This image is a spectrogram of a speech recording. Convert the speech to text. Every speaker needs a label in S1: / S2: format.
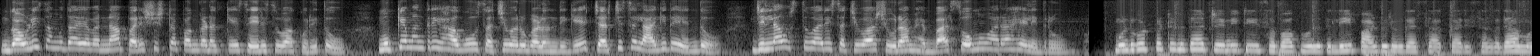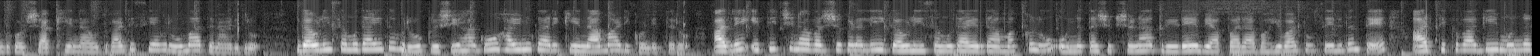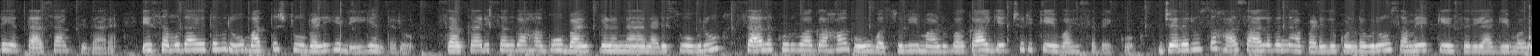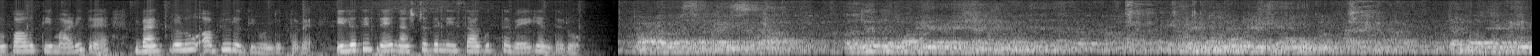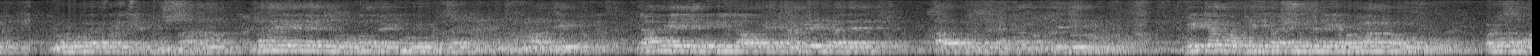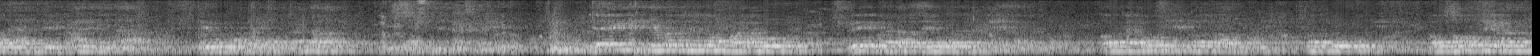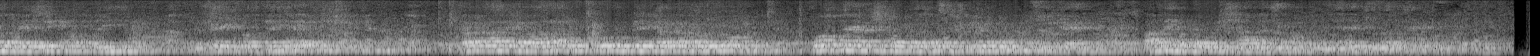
S1: ಗೌಳಿ ಸಮುದಾಯವನ್ನ ಪರಿಶಿಷ್ಟ ಪಂಗಡಕ್ಕೆ ಸೇರಿಸುವ ಕುರಿತು ಮುಖ್ಯಮಂತ್ರಿ ಹಾಗೂ ಸಚಿವರುಗಳೊಂದಿಗೆ ಚರ್ಚಿಸಲಾಗಿದೆ ಎಂದು ಜಿಲ್ಲಾ ಉಸ್ತುವಾರಿ ಸಚಿವ ಶಿವರಾಮ್ ಹೆಬ್ಬಾರ್ ಸೋಮವಾರ ಹೇಳಿದರು.
S2: ಮುಂಡಗೋಡ್ ಪಟ್ಟಣದ ಟ್ರಿನಿಟಿ ಸಭಾಭವನದಲ್ಲಿ ಪಾಂಡುರಂಗ ಸಹಕಾರಿ ಸಂಘದ ಮುಂಡಗೋಡ್ ಶಾಖೆಯನ್ನು ಉದ್ಘಾಟಿಸಿ ಅವರು ಮಾತನಾಡಿದರು. ಗೌಳಿ ಸಮುದಾಯದವರು ಕೃಷಿ ಹಾಗೂ ಹೈನುಗಾರಿಕೆಯನ್ನ ಮಾಡಿಕೊಂಡಿದ್ದರು. ಆದರೆ ಇತ್ತೀಚಿನ ವರ್ಷಗಳಲ್ಲಿ ಗೌಳಿ ಸಮುದಾಯದ ಮಕ್ಕಳು ಉನ್ನತ ಶಿಕ್ಷಣ, ಕ್ರೀಡೆ, ವ್ಯಾಪಾರ, ವಹಿವಾಟು ಸೇರಿದಂತೆ ಆರ್ಥಿಕವಾಗಿ ಮುನ್ನಡೆಯತ್ತ ಸಾಗ್ತಿದ್ದಾರೆ. ಈ ಸಮುದಾಯದವರು ಮತ್ತಷ್ಟು ಬೆಳೆಯಲಿ ಎಂದರು. ಸಹಕಾರಿ ಸಂಘ ಹಾಗೂ ಬ್ಯಾಂಕ್ಗಳನ್ನು ನಡೆಸುವವರು ಸಾಲ ಕೊಡುವಾಗ ಹಾಗೂ ವಸೂಲಿ ಮಾಡುವಾಗ ಎಚ್ಚರಿಕೆ ವಹಿಸಬೇಕು. ಜನರು ಸಹ ಸಾಲವನ್ನ ಪಡೆದುಕೊಂಡವರು ಸಮಯಕ್ಕೆ ಸರಿಯಾಗಿ ಮರುಪಾವತಿ ಮಾಡಿದರೆ ಬ್ಯಾಂಕ್ಗಳು ಅಭಿವೃದ್ಧಿ ಹೊಂದುತ್ತವೆ. ಇಲ್ಲದಿದ್ರೆ ನಷ್ಟದಲ್ಲಿ ಸಾಗುತ್ತವೆ ಎಂದರು.
S3: ಇದೇ ರೀತಿ ದೇವಸ್ಥಾನ ಮಾಡಲು ವಿವೇಕವಾದ ಸೇವೆಗಳನ್ನು ಅವ್ರ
